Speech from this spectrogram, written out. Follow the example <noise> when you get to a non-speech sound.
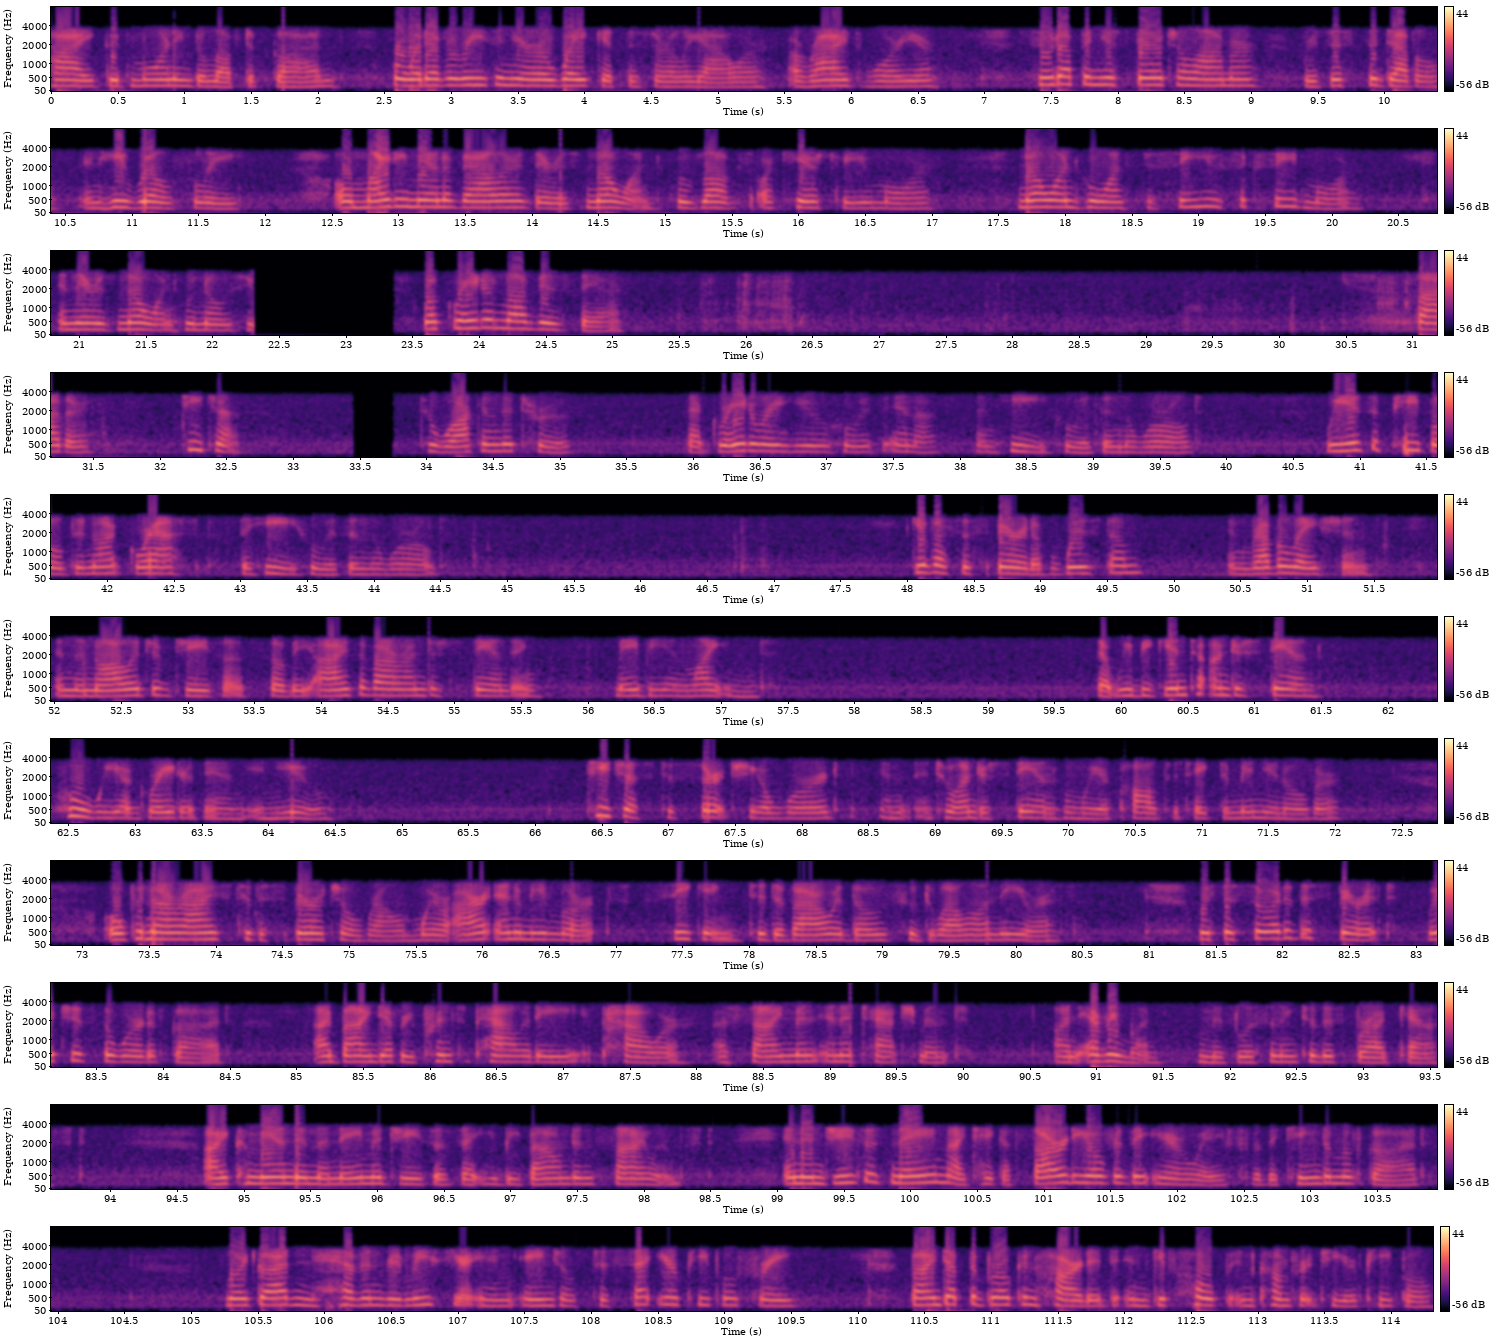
Hi, good morning, beloved of God. For whatever reason you're awake at this early hour, arise, warrior. Suit up in your spiritual armor, resist the devil, and he will flee. O mighty man of valor, there is no one who loves or cares for you more, no one who wants to see you succeed more, and there is no one who knows you. What greater love is there? Father, teach us to walk in the truth that greater are you who is in us than he who is in the world. We as a people do not grasp the He who is in the world. Give us a spirit of wisdom and revelation in the knowledge of Jesus so the eyes of our understanding may be enlightened, that we begin to understand who we are greater than in you. Teach us to search your word and, and to understand whom we are called to take dominion over. Open our eyes to the spiritual realm where our enemy lurks, seeking to devour those who dwell on the earth. With the sword of the Spirit, which is the Word of God, I bind every principality, power, assignment, and attachment on everyone whom is listening to this broadcast. I command in the name of Jesus that you be bound and silenced and in Jesus' name, I take authority over the airwaves for the kingdom of God. Lord God in heaven, release your angels to set your people free. Bind up the brokenhearted and give hope and comfort to your people.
